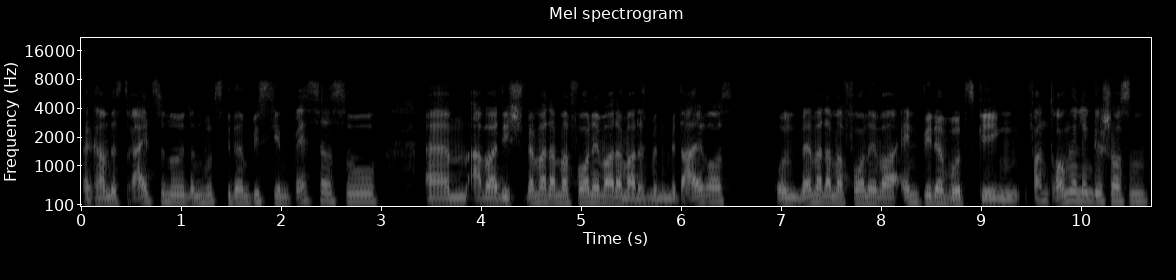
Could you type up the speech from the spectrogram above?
Dann kam das 3 zu 0, dann wurde es wieder ein bisschen besser so. Ähm, aber die, wenn man da mal vorne war, dann war das mit dem Metall raus. Und wenn man da mal vorne war, entweder wurde es gegen Van Drongelen geschossen,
